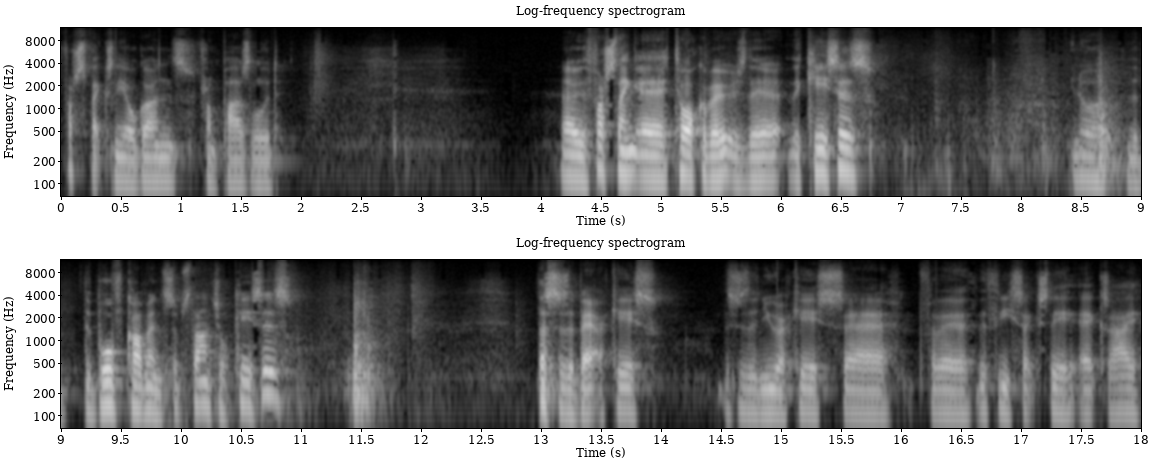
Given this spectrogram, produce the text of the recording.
first fix nail guns from Paslode. Now the first thing to talk about is the, the cases. You know, the, they both come in substantial cases. This is a better case. This is the newer case uh, for the, the 360 XI.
